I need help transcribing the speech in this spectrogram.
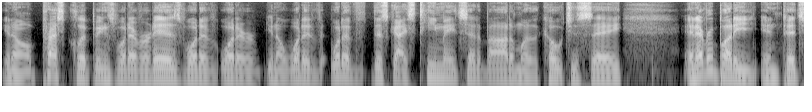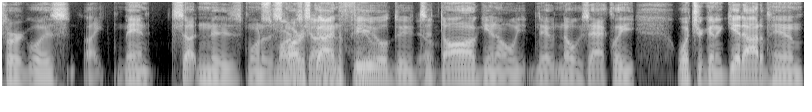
you know press clippings, whatever it is. What have what are you know what have what have this guy's teammates said about him? What do the coaches say? And everybody in Pittsburgh was like, "Man, Sutton is one of the smartest, smartest guy, in the field. field. Dude's yep. a dog. You know, you know exactly what you're going to get out of him.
